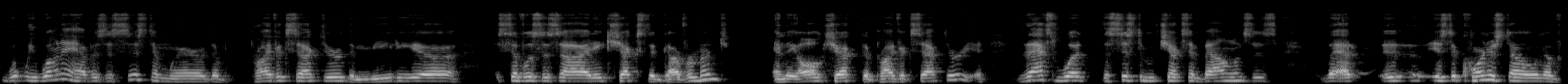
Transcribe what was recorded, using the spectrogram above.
what we want to have is a system where the private sector, the media, civil society checks the government and they all check the private sector. That's what the system of checks and balances that is the cornerstone of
